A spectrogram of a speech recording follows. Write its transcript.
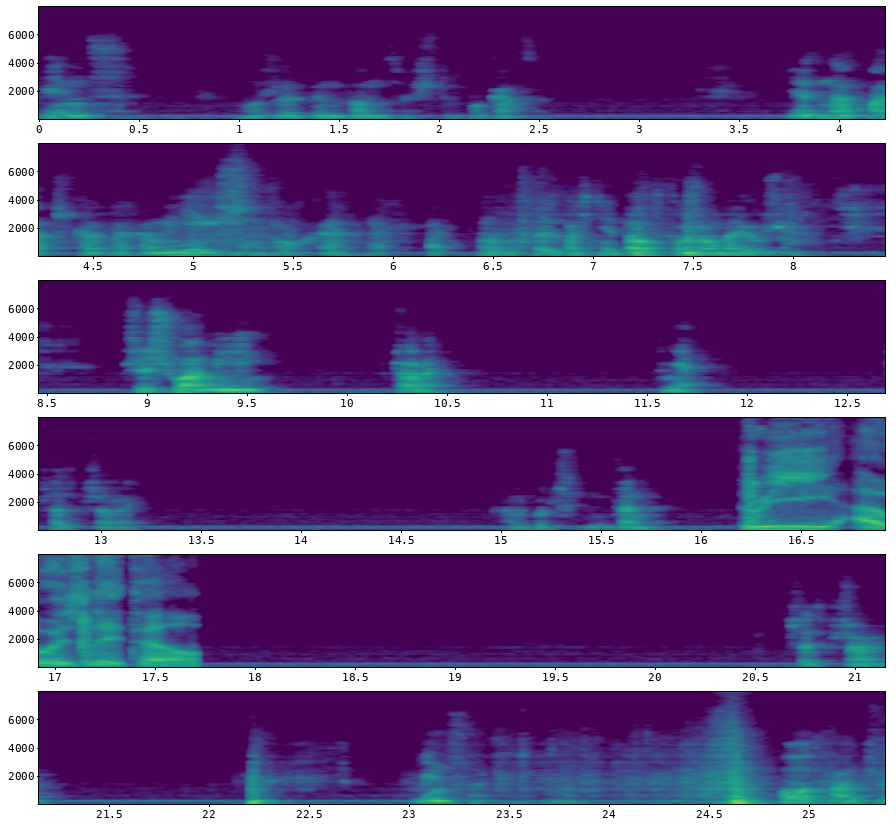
Więc może bym wam coś tu pokazał. Jedna paczka, taka mniejsza trochę, to jest właśnie ta otworzona już, przyszła mi wczoraj. Nie, przedwczoraj. Albo czy ten, Three hours later. przedwczoraj. Więc tak, po otwarciu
